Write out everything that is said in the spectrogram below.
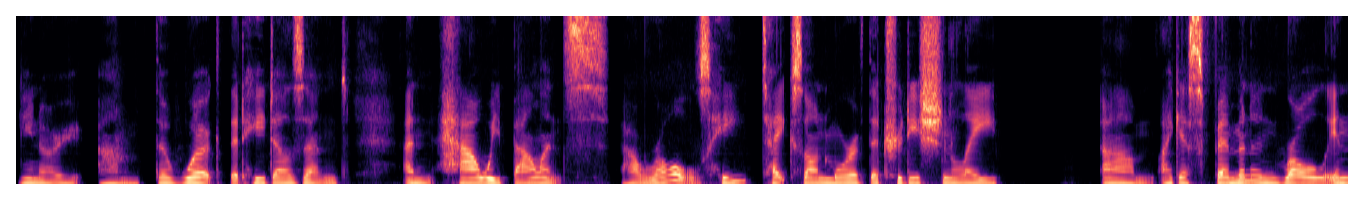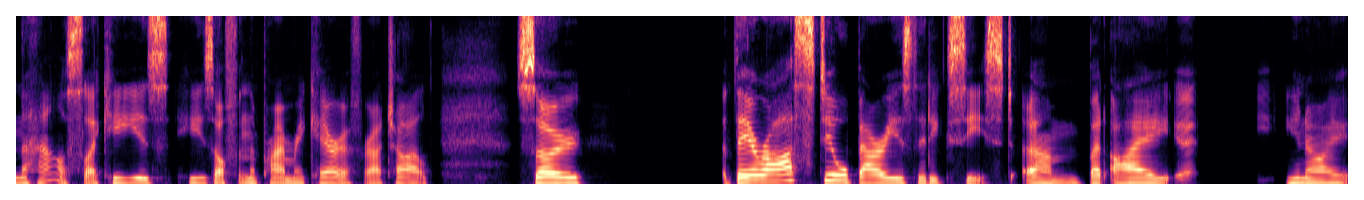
you know um, the work that he does and and how we balance our roles. He takes on more of the traditionally, um, I guess, feminine role in the house. Like he is, he's often the primary carer for our child. So there are still barriers that exist, um, but I, eh, you know,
